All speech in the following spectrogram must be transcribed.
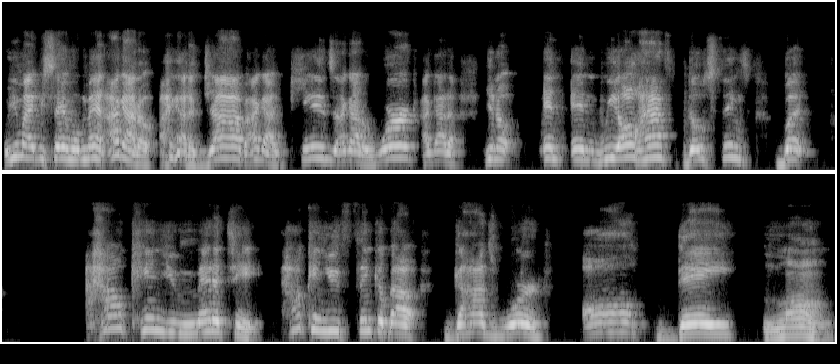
Well, you might be saying, well, man, I got a I got a job, I got kids, I gotta work, I gotta, you know, and and we all have those things, but how can you meditate? How can you think about God's word all day long?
